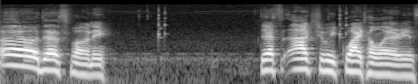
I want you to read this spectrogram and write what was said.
oh, that's funny. That's actually quite hilarious.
